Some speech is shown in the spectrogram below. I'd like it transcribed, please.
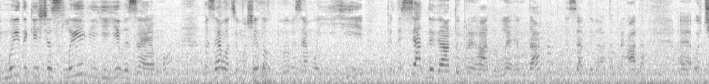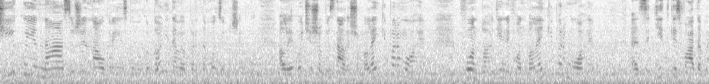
І ми такі щасливі її веземо. Веземо цю машину, ми веземо її 59-ту бригаду. Легендарна 59-та бригада е, очікує нас уже на українському кордоні, де ми передамо цю машинку. Але я хочу, щоб ви знали, що маленькі перемоги, фонд, благодійний фонд Маленькі перемоги е, це дітки з вадами.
